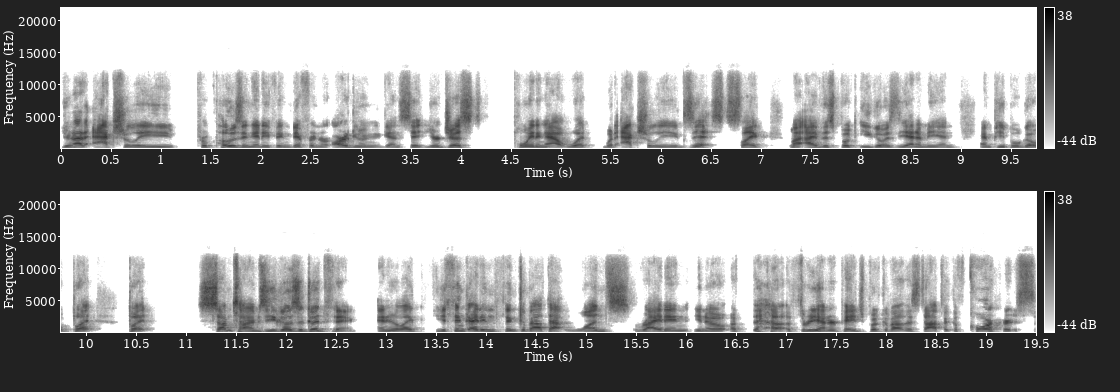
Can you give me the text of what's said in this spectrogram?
you're not actually proposing anything different or arguing against it. You're just pointing out what what actually exists. Like my i have this book ego is the enemy and and people go but but sometimes ego is a good thing. And you're like you think i didn't think about that once writing you know a, a 300 page book about this topic? Of course.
